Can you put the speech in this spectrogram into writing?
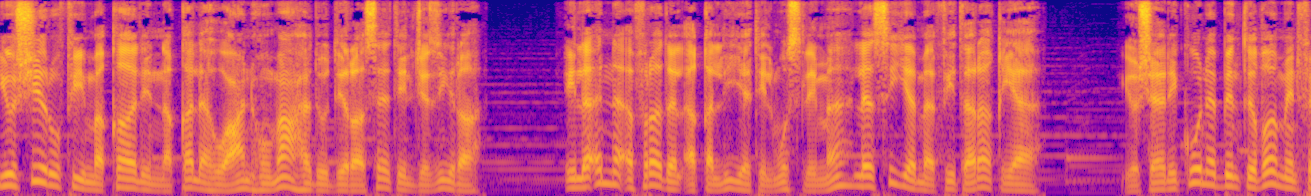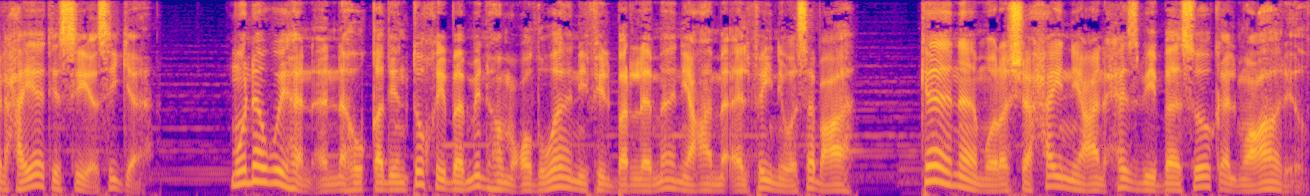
يشير في مقال نقله عنه معهد دراسات الجزيرة إلى أن أفراد الأقلية المسلمة لا سيما في تراقيا يشاركون بانتظام في الحياة السياسية منوها أنه قد انتخب منهم عضوان في البرلمان عام 2007 كان مرشحين عن حزب باسوك المعارض.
